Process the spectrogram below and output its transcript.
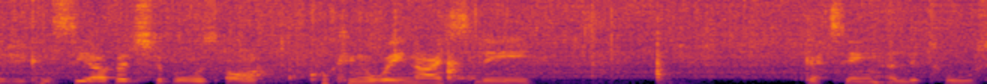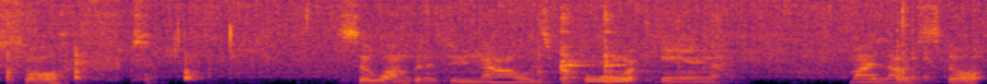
As you can see, our vegetables are cooking away nicely, getting a little soft. So what I'm going to do now is pour in my lamb stock.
